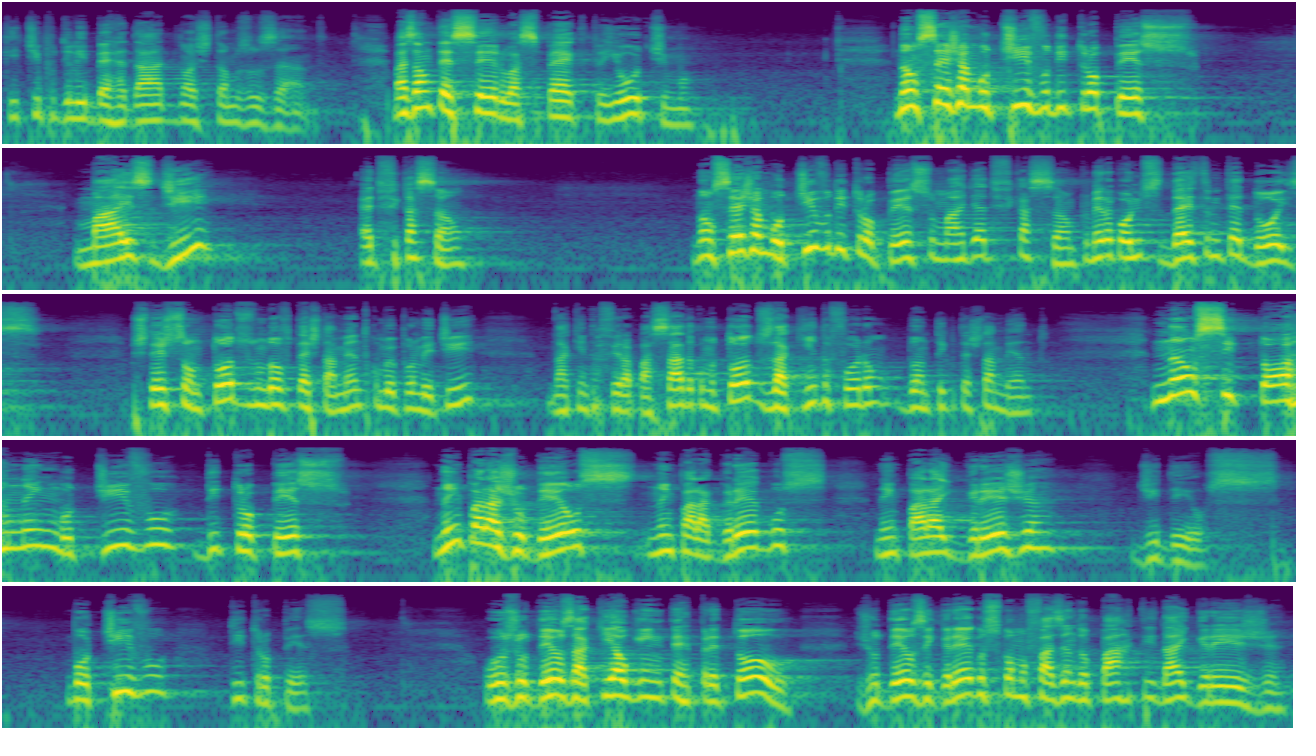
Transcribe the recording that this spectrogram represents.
que tipo de liberdade nós estamos usando. Mas há um terceiro aspecto e último. Não seja motivo de tropeço, mas de edificação. Não seja motivo de tropeço, mas de edificação. 1 Coríntios 10, 32. Os textos são todos no Novo Testamento, como eu prometi na quinta-feira passada, como todos da quinta foram do Antigo Testamento. Não se tornem motivo de tropeço, nem para judeus, nem para gregos, nem para a igreja de Deus. Motivo de tropeço. Os judeus aqui, alguém interpretou judeus e gregos como fazendo parte da igreja.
